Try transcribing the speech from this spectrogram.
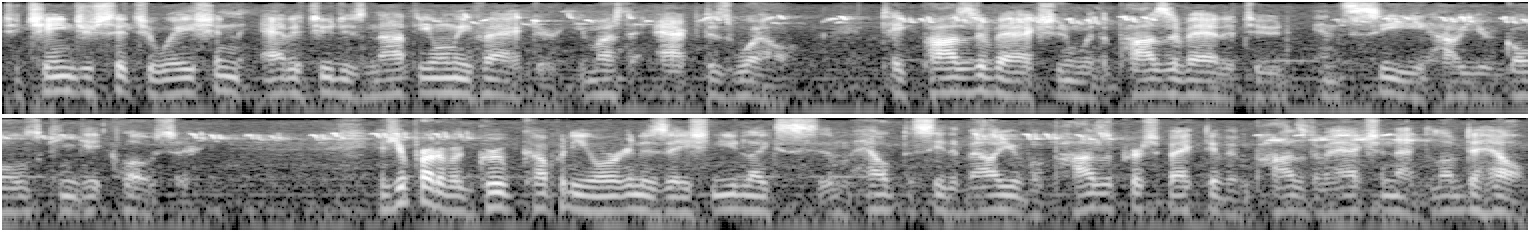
To change your situation, attitude is not the only factor. You must act as well. Take positive action with a positive attitude and see how your goals can get closer. If you're part of a group, company, or organization, you'd like some help to see the value of a positive perspective and positive action, I'd love to help.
